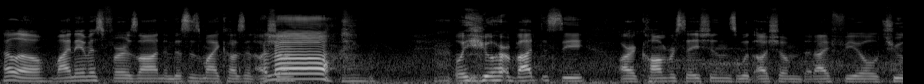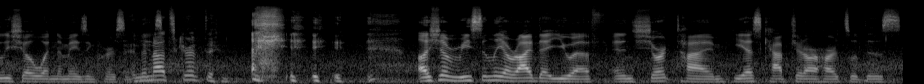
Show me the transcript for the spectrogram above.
Hello, my name is Ferzan, and this is my cousin Usha. Hello. What you are about to see are conversations with Asham that I feel truly show what an amazing person he is. And they're is. not scripted. Asham recently arrived at UF, and in short time, he has captured our hearts with his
